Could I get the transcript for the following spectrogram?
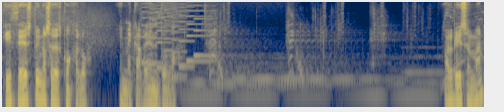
que hice esto y no se descongeló. Y me cagué en todo. A ver qué dice el man.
